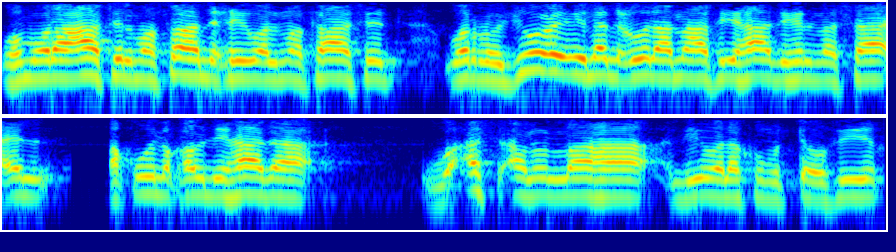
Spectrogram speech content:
ومراعاة المصالح والمفاسد والرجوع إلى العلماء في هذه المسائل. أقول قولي هذا وأسأل الله لي ولكم التوفيق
